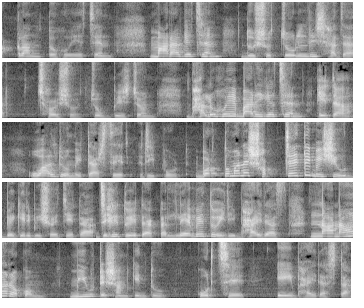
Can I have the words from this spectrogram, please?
আক্রান্ত হয়েছেন। মারা গেছেন দুশো চল্লিশ হাজার ছয়শো চব্বিশ জন। ভালো হয়ে বাড়ি গেছেন এটা ওয়ার্ল্ডোমিটার্সের রিপোর্ট। বর্তমানে সবচাইতে বেশি উদ্বেগের বিষয় যেটা, যেহেতু এটা একটা ল্যাবে তৈরি ভাইরাস, নানা রকম মিউটেশন কিন্তু করছে এই ভাইরাসটা।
